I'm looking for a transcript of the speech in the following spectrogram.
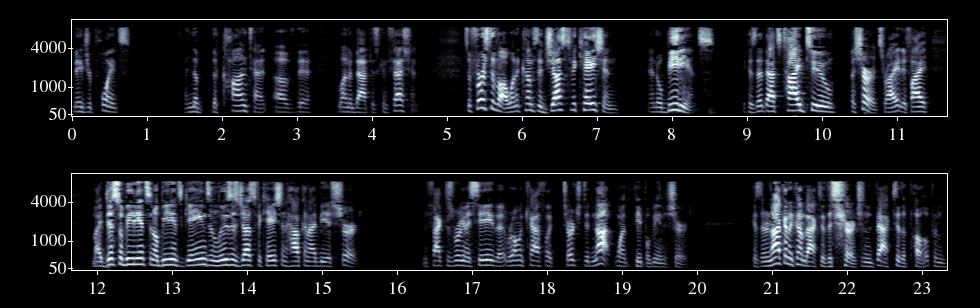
major points in the, the content of the London Baptist Confession. So first of all, when it comes to justification and obedience, because that, that's tied to assurance, right? If I, my disobedience and obedience gains and loses justification, how can I be assured? In fact, as we're going to see, the Roman Catholic Church did not want people being assured. Because they're not going to come back to the church and back to the Pope. And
